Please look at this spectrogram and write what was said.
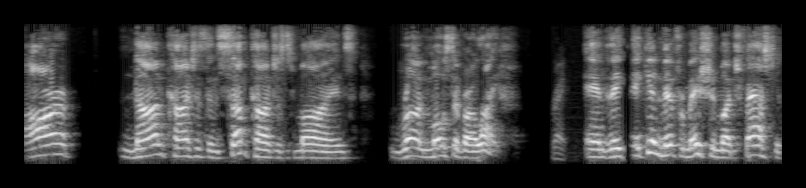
our non-conscious and subconscious minds run most of our life. Right. And they take in information much faster.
